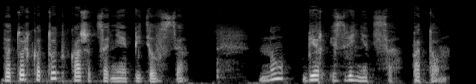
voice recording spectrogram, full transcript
Да только тот, кажется, не обиделся. Ну, Бир извинится потом.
